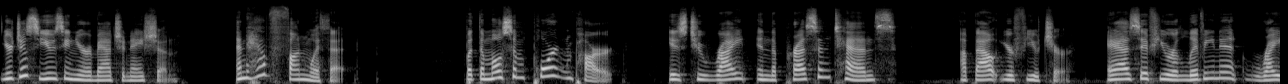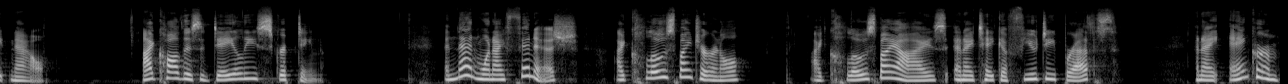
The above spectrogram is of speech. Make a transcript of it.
you're just using your imagination and have fun with it. But the most important part is to write in the present tense about your future as if you're living it right now. I call this daily scripting. And then when I finish, I close my journal, I close my eyes, and I take a few deep breaths, and I anchor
